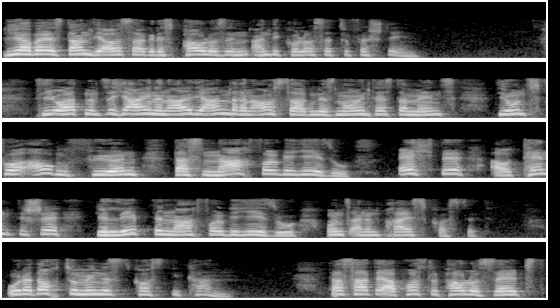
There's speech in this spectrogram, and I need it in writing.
Wie aber ist dann die Aussage des Paulus in, an zu verstehen? Sie ordnet sich ein in all die anderen Aussagen des Neuen Testaments, die uns vor Augen führen, dass Nachfolge Jesu, echte, authentische, gelebte Nachfolge Jesu uns einen Preis kostet. Oder doch zumindest kosten kann. Das hat der Apostel Paulus selbst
